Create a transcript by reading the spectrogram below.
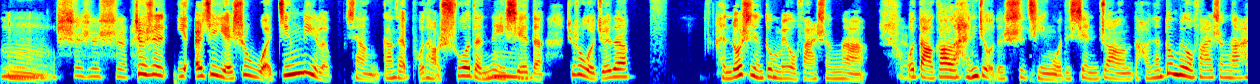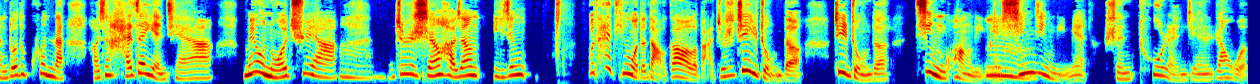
嗯，是是是，就是也而且也是我经历了像刚才葡萄说的那些嗯。的，就是我觉得很多事情都没有发生啊，我。祷告了很久的事情，我的现状好像都没有发生啊，很多的困难好像还在眼前啊，没有挪去啊，嗯。就是神好像已经不太听我的祷告了吧？就是这种的这种的境况里面、心嗯。境里面，神突然间让我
